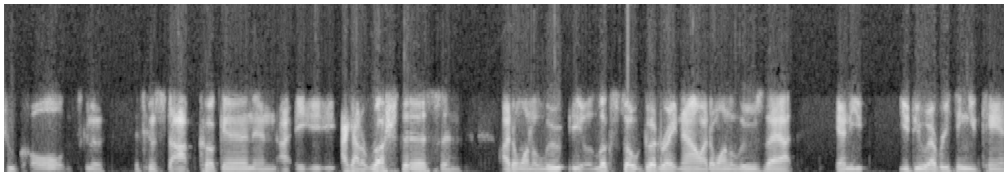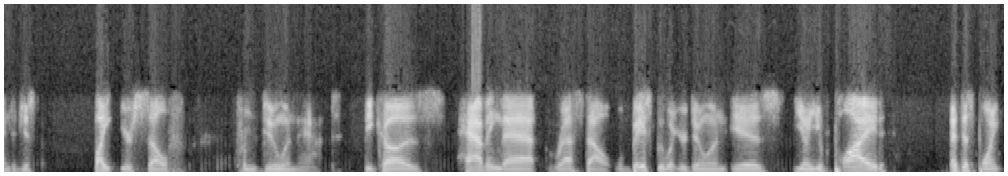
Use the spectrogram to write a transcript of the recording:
too cold. It's gonna it's gonna stop cooking, and I I got to rush this, and I don't want to lose. It looks so good right now. I don't want to lose that, and you you do everything you can to just fight yourself from doing that because having that rest out, basically what you're doing is, you know, you've applied at this point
